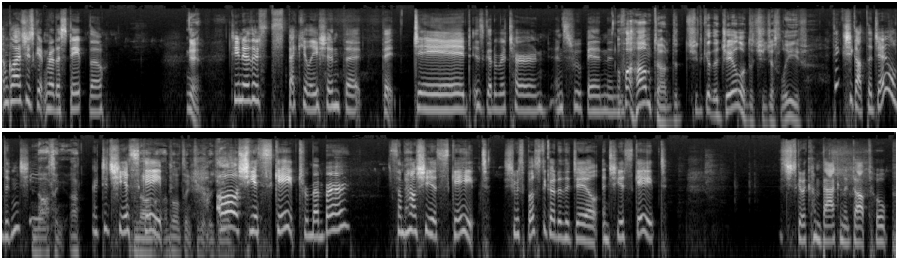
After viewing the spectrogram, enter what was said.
I'm glad she's getting rid of Stape though. Yeah. Do you know there's speculation that that Jade is going to return and swoop in and What to her? Did she get the jail or did she just leave? I think she got the jail, didn't she? Nothing. I, Or did she escape? no? I don't think she got the oh, jail. oh, she escaped, remember? Somehow she escaped. She was supposed to go to the jail and she escaped. She's going to come back and adopt Hope.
